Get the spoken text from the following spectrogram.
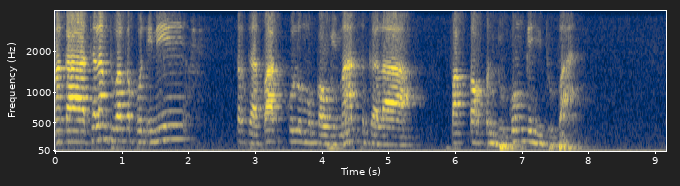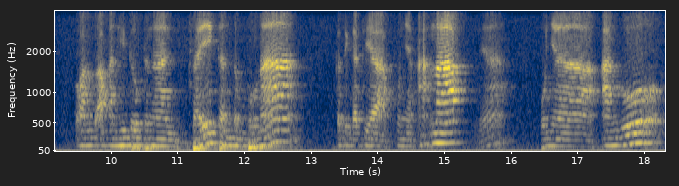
Maka dalam dua kebun ini terdapat kulumukawimat segala faktor pendukung kehidupan orang itu akan hidup dengan baik dan sempurna ketika dia punya anak ya punya anggur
